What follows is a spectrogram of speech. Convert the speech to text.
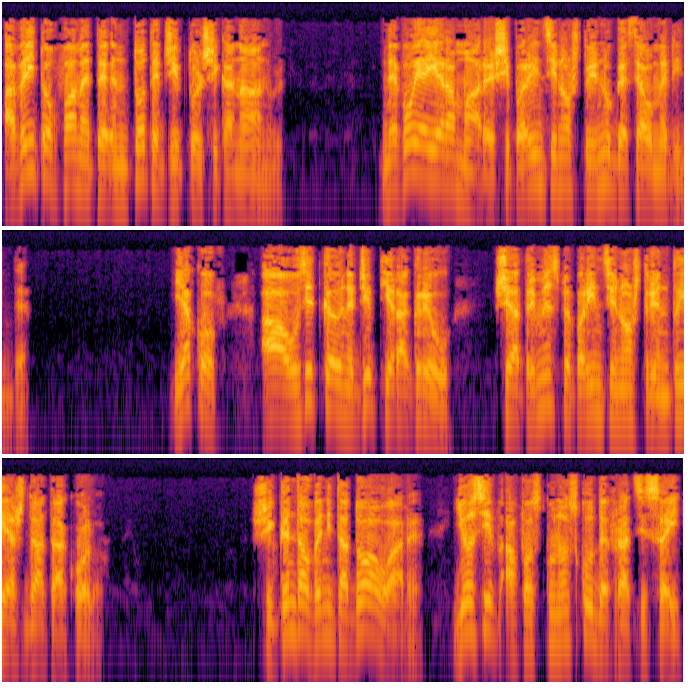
A venit o famete în tot Egiptul și Canaanul. Nevoia era mare și părinții noștri nu găseau merinde. Iacov a auzit că în Egipt era greu și a trimis pe părinții noștri întâiași dată acolo. Și când au venit a doua oară, Iosif a fost cunoscut de frații săi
